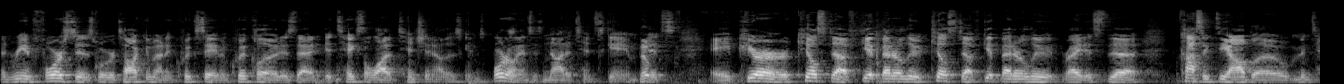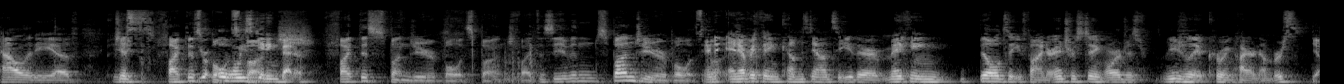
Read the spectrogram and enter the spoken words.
and reinforces what we're talking about in quick save and quick load is that it takes a lot of tension out of those games. Borderlands is not a tense game. Nope. It's a pure kill stuff, get better loot, kill stuff, get better loot. Right? It's the classic Diablo mentality of just fight this. You're always sponge. getting better. Fight this spongier bullet sponge. Fight this even spongier bullet and, sponge. and everything comes down to either making builds that you find are interesting or just usually accruing higher numbers. Yeah.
